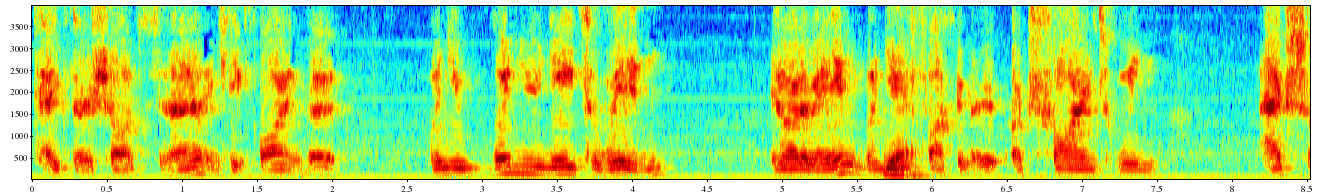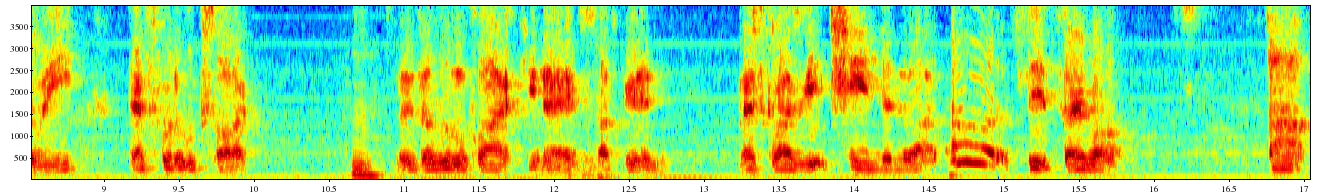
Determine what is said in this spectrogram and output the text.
take those shots you know and keep fighting but when you when you need to win you know what I mean when Yeah. you fucking are, trying to win actually that's what it looks like Hmm. it doesn't look like you know fucking most guys get chinned and they're like oh that's it it's over but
